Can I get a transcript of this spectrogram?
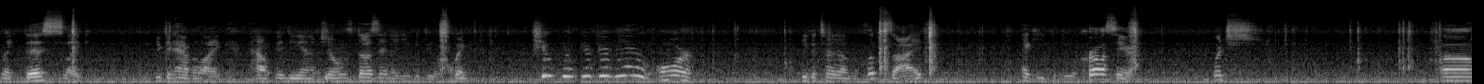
like this. Like you can have it like how Indiana Jones does it, and you could do a quick pew pew pew pew pew, or you could turn it on the flip side, like you could do a crosshair, which um,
